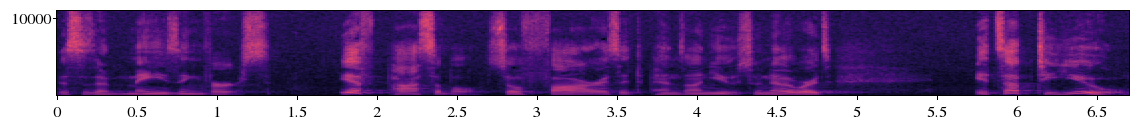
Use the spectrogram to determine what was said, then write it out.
This is an amazing verse. If possible, so far as it depends on you. So, in other words, it's up to you.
